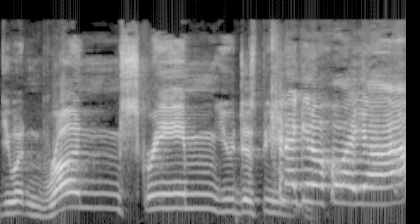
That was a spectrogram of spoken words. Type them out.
You wouldn't run, scream, you'd just be. Can I get a Hoya?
